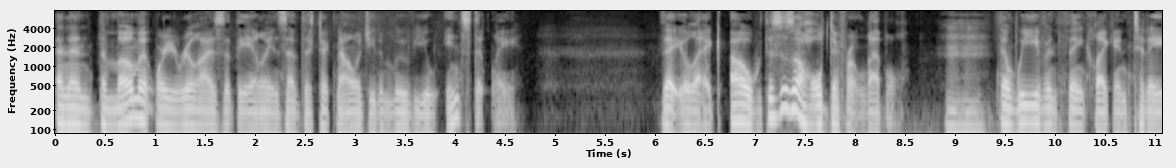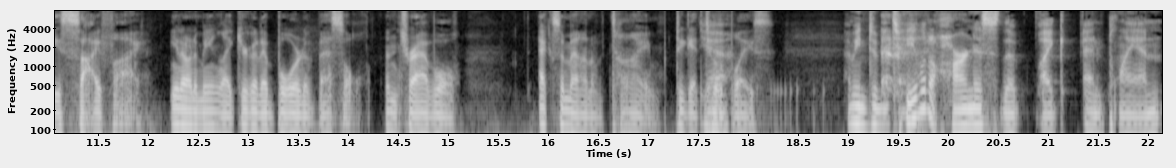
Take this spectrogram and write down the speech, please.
And then the moment where you realize that the aliens have the technology to move you instantly, that you're like, oh, this is a whole different level mm-hmm. than we even think like in today's sci-fi. You know what I mean? Like you're going to board a vessel and travel X amount of time to get to a place. i mean to, to be able to harness the like and plan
